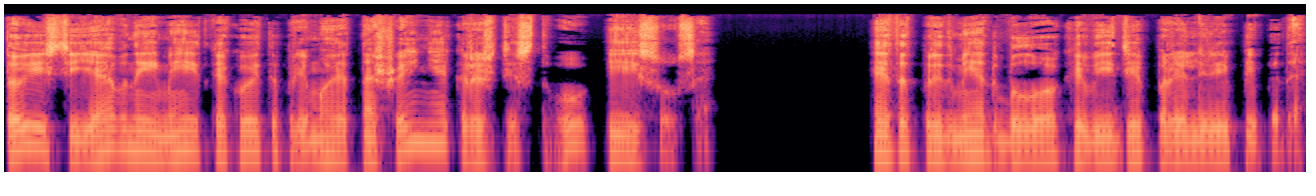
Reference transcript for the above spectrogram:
то есть явно имеет какое-то прямое отношение к Рождеству Иисуса. Этот предмет – блок в виде параллелепипеда,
